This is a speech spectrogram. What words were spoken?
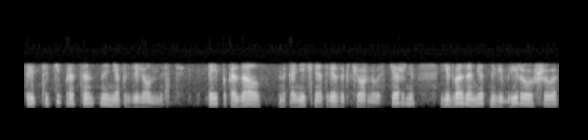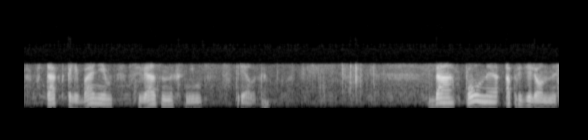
тридцатипроцентная неопределенность». Тей показал наконечный отрезок черного стержня, едва заметно вибрировавшего в такт колебаниям связанных с ним стрелок. Да, полная определенность,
